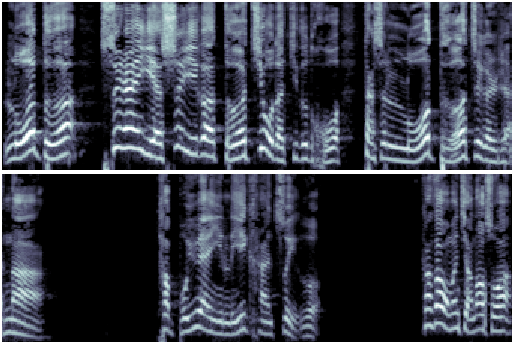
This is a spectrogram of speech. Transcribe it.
罗德虽然也是一个得救的基督徒，但是罗德这个人呐，他不愿意离开罪恶。刚才我们讲到说，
